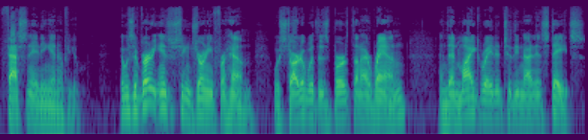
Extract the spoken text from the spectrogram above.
Fascinating interview. It was a very interesting journey for him, which started with his birth in Iran and then migrated to the United States.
